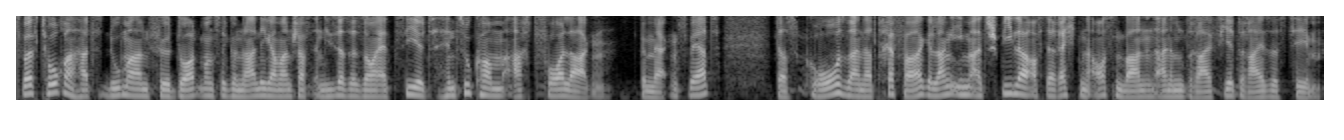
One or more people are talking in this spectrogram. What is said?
Zwölf Tore hat Duman für Dortmunds Regionalligamannschaft in dieser Saison erzielt. Hinzu kommen acht Vorlagen. Bemerkenswert. Das Gros seiner Treffer gelang ihm als Spieler auf der rechten Außenbahn in einem 3-4-3-System.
